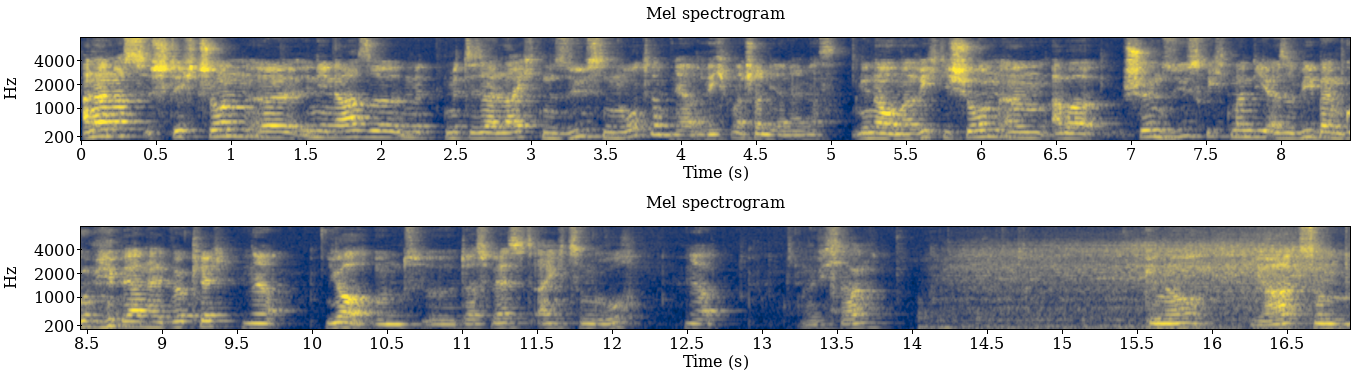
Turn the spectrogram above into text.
Ananas sticht schon äh, in die Nase mit, mit dieser leichten süßen Note. ja, riecht man schon die Ananas. Genau, man riecht die schon, ähm, aber schön süß riecht man die, also wie beim Gummibären halt wirklich. Ja, Ja, und äh, das wäre jetzt eigentlich zum Geruch, ja. Würde ich sagen. Genau, ja, zum,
